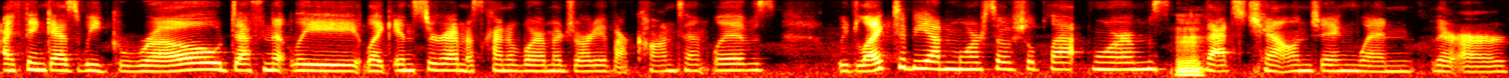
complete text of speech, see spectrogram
I think as we grow, definitely like Instagram is kind of where a majority of our content lives. We'd like to be on more social platforms. Mm. That's challenging when there are,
